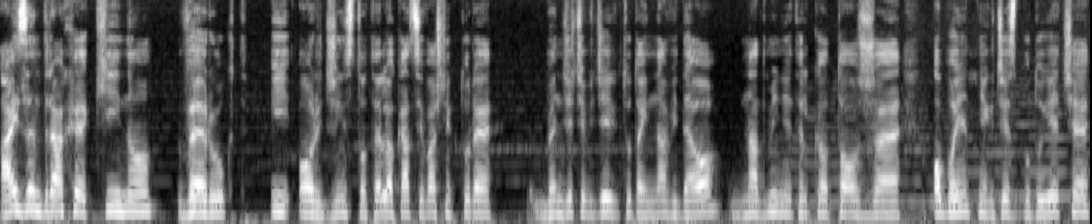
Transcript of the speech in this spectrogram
Eisendrache, Kino, Verukt i Origins to te lokacje właśnie, które będziecie widzieli tutaj na wideo. Nadmienię tylko to, że obojętnie gdzie zbudujecie,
